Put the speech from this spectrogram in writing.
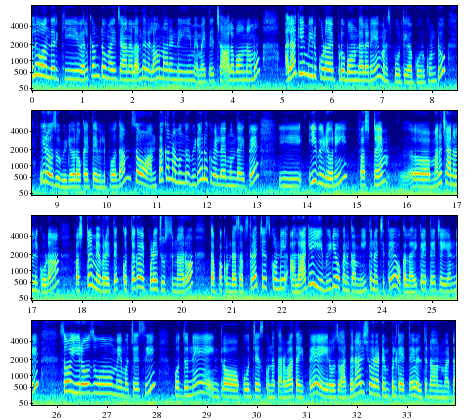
Hello అందరికీ welcome to my channel. అందరు ఎలా ఉన్నారండి? మేమైతే చాలా బాగున్నాము. అలాగే మీరు కూడా ఎప్పుడు బాగుండాలనే మనస్ఫూర్తిగా కోరుకుంటూ ఈరోజు వీడియోలోకి అయితే వెళ్ళిపోదాం. సో అంతకన్నా ముందు వీడియోలోకి వెళ్ళే ముందు అయితే ఈ ఈ వీడియోని ఫస్ట్ టైం మన ఛానల్ని కూడా ఫస్ట్ టైం ఎవరైతే కొత్తగా ఇప్పుడే చూస్తున్నారో తప్పకుండా సబ్స్క్రైబ్ చేసుకోండి. అలాగే ఈ వీడియో కనుక మీకు నచ్చితే ఒక లైక్ అయితే చేయండి. సో ఈరోజు మేము వచ్చేసి పొద్దున్నే ఇంట్లో పూజ చేసుకున్న తర్వాత అయితే ఈరోజు అర్ధనారీశ్వర టెంపుల్కి అయితే వెళ్తున్నాం అనమాట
